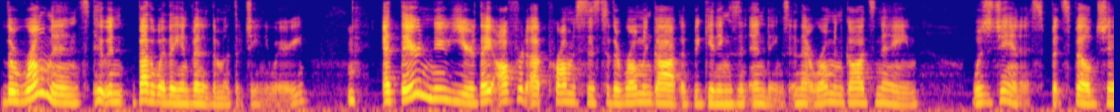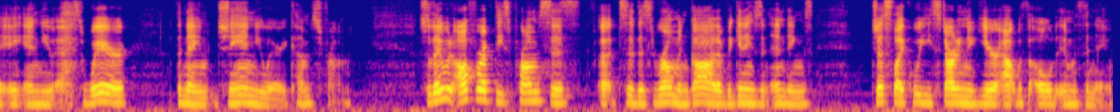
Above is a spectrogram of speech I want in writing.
the Romans, who, in, by the way, they invented the month of January, at their new year, they offered up promises to the Roman god of beginnings and endings, and that Roman god's name was Janus, but spelled J A N U S, where the name January comes from. So they would offer up these promises uh, to this Roman god of beginnings and endings, just like we start a new year out with the old, and with the new.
